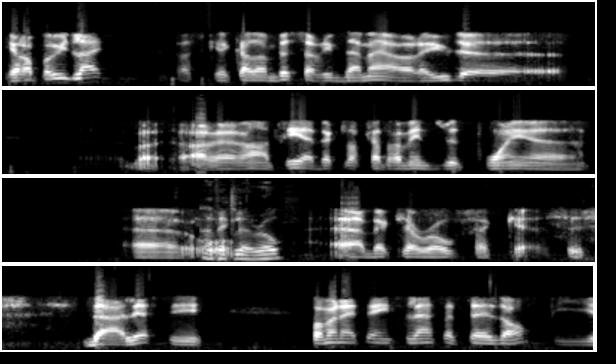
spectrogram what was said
il n'y aura pas eu de l'aide parce que Columbus, évidemment, aurait eu le. Euh, aurait rentré avec leurs 98 points. Euh, avec le row. Avec le row. Fait que dans l'Est, c'est pas mal intelligent cette saison. Puis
